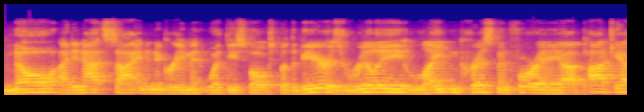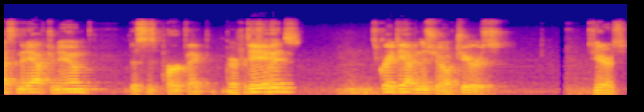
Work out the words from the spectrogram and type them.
no, I did not sign an agreement with these folks, but the beer is really light and crisp. And for a uh, podcast mid afternoon, this is perfect. Perfect. David, it's great to have you on the show. Cheers. Cheers.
